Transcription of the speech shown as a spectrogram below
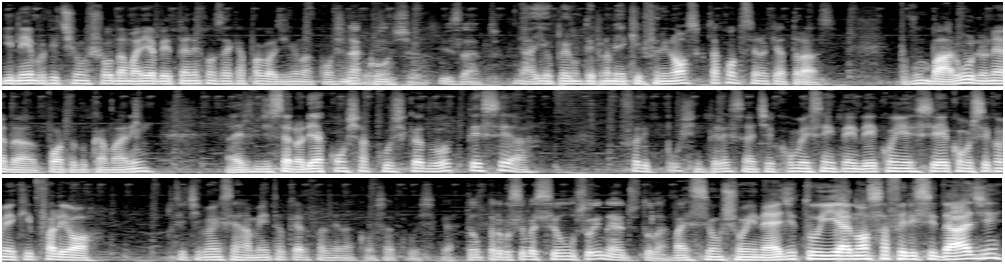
e lembro que tinha um show da Maria Bethânia com o Zeca Pagodinho na Concha. Na Concha, exato. Aí eu perguntei para minha equipe, falei, nossa, o que está acontecendo aqui atrás? Tava um barulho, né, da porta do camarim. Aí eles me disseram, ali é a concha acústica do TCA. Eu falei, puxa, interessante. Aí comecei a entender, conhecer, conversei com a minha equipe, falei, ó, se tiver um encerramento eu quero fazer na concha acústica. Então para você vai ser um show inédito lá. Vai ser um show inédito e a nossa felicidade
